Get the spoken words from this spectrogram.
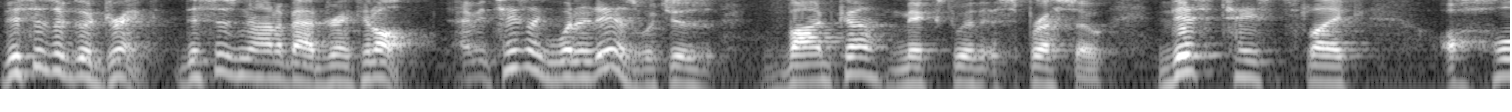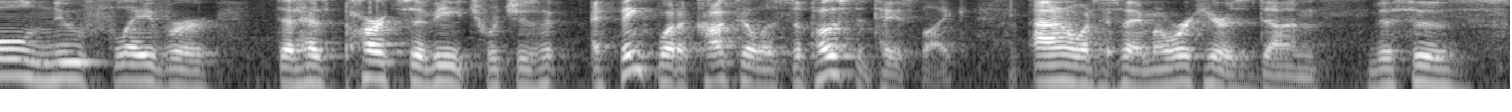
this is a good drink. This is not a bad drink at all. I mean, it tastes like what it is, which is vodka mixed with espresso. This tastes like a whole new flavor that has parts of each, which is, I think, what a cocktail is supposed to taste like. I don't know what to say. My work here is done. This is,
